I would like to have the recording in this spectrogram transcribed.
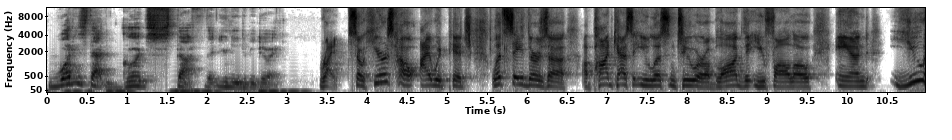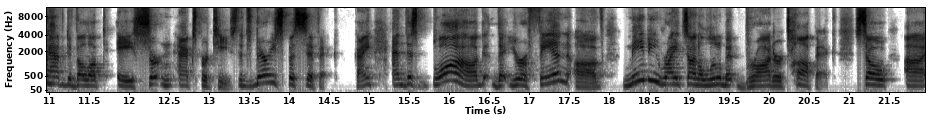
What is that good stuff that you need to be doing? Right. So here's how I would pitch. Let's say there's a, a podcast that you listen to or a blog that you follow, and you have developed a certain expertise that's very specific. Okay. And this blog that you're a fan of maybe writes on a little bit broader topic. So uh,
